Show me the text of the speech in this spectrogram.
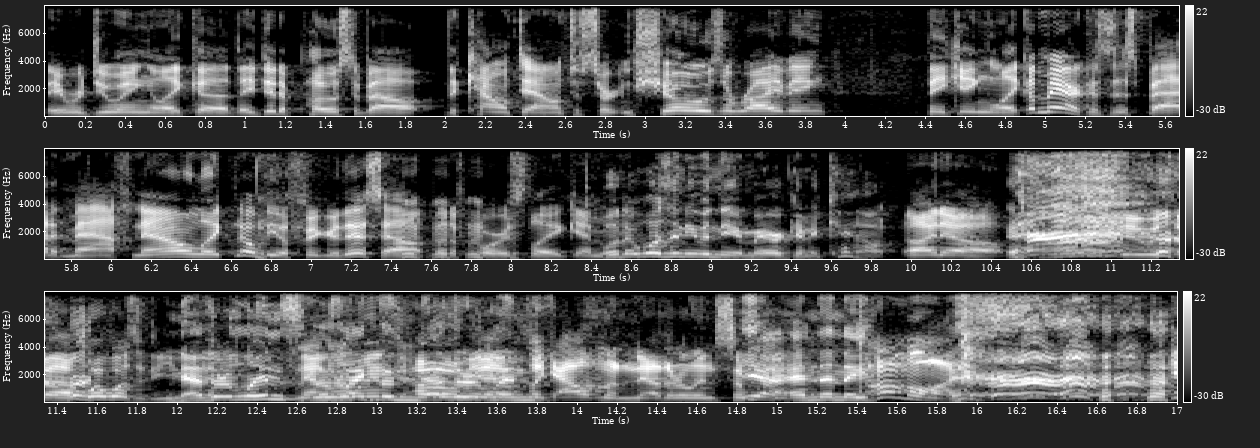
They were doing like a, they did a post about the countdown to certain shows arriving, thinking like America's this bad at math now, like nobody will figure this out. But of course, like I mean, Well, it wasn't even the American account. I know it was uh, what was it? The Netherlands? It was like the Oh, yeah, it was Netherlands. like out in the Netherlands. Somewhere. Yeah, and then they- come on, get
